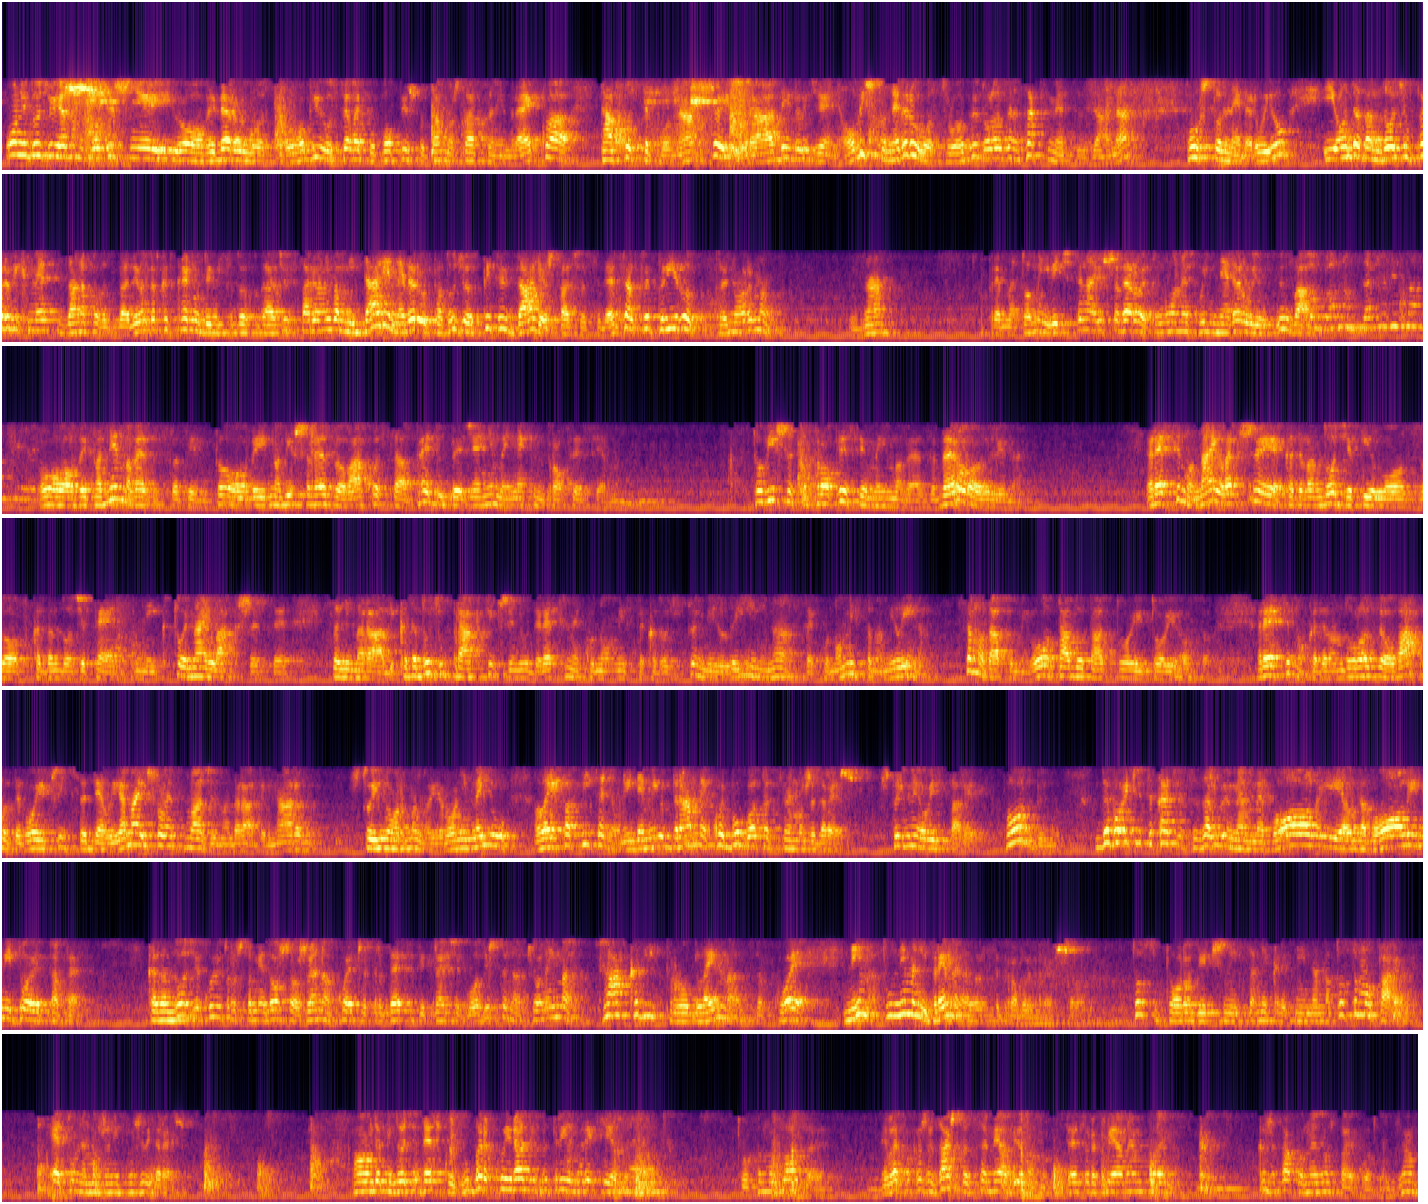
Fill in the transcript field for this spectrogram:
Oni dođu jednom godišnje i ovaj, veruju u astrologiju, sve lepo popišu tamo šta sam im rekla, tako se ponašaju, rade i dođenja. Ovi što ne veruju u astrologiju dolaze na svaki mesec dana, pošto ne veruju, i onda vam dođu prvih mesec dana pa vas gledaju, onda kad krenu da im se događaju stvari, oni vam i dalje ne veruju, pa dođu da pitaju dalje šta će se desiti, ali to je prirodno, to je normalno. Znam. Prema tome i vi ćete najviše verujete u one koji ne veruju u vas. Ove, pa nema veze sa tim. To ove, ima više veze ovako sa predubeđenjima i nekim profesijama. To više sa profesijama ima veze. Verovali li ne? Recimo, najlakše je kada vam dođe filozof, kada vam dođe pesnik, to je najlakše se sa njima radi. Kada dođu praktični ljudi, recimo ekonomiste, kada dođu, to je milina, sa ekonomistama milina. Samo datumi, o, tad, o, tad, to i to i oso. Recimo, kada vam dolaze ovako devojčice, delo, ja najviše s mlađima da radim, naravno, što je normalno, jer oni imaju lepa pitanja, oni nemaju drame koje Bog Otac ne može da reši, što imaju ovi stariji. Pozbiljno. Devojčica kad će se zaljubim, jel me voli, jel ga volim i to je ta pesma. Kada dođe kojutro što mi je došla žena koja je 43. godište, znači ona ima takvih problema za koje nema, tu nema ni vremena da se problem rešava. To su porodični sa nekretninama, to samo parovi. E, tu ne može ni poživi da reši. Pa onda mi dođe dečko zubar koji radi za 32.000. To sam je. I lepo kaže, zašto sam ja bio na fakultetu? Rekao, ja nemam pojma. Kaže, kako, ne znam šta je kod, znam.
